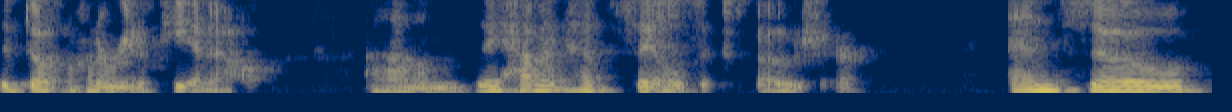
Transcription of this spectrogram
that don't know how to read a P&L. Um, they haven't had sales exposure. And so,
